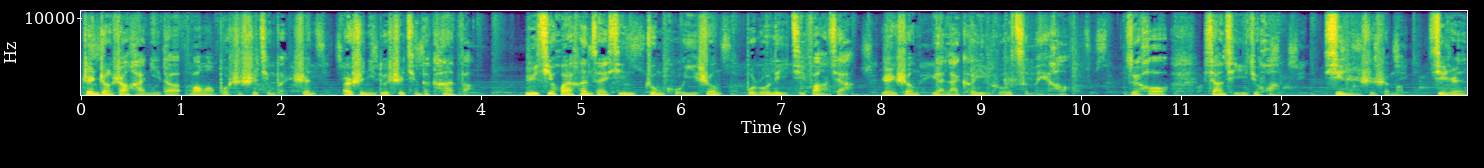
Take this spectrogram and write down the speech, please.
真正伤害你的，往往不是事情本身，而是你对事情的看法。与其怀恨在心，终苦一生，不如立即放下。人生原来可以如此美好。最后想起一句话：信任是什么？信任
